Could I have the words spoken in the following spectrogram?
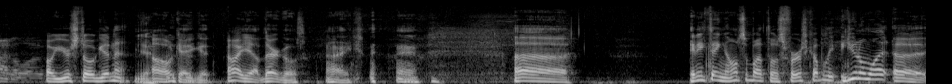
Kind of live. Oh, you're still getting it? Yeah. Oh, okay, good. Oh, yeah, there it goes. All right. Uh, anything else about those first couple of You know what? Uh,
